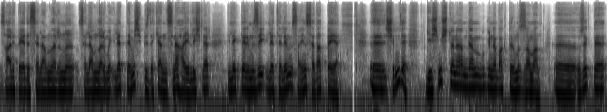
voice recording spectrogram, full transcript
Salih Bey'e de selamlarını selamlarımı ilet demiş. Biz de kendisine hayırlı işler dileklerimizi iletelim Sayın Sedat Bey'e. E, şimdi geçmiş dönemden bugüne baktığımız zaman e, özellikle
